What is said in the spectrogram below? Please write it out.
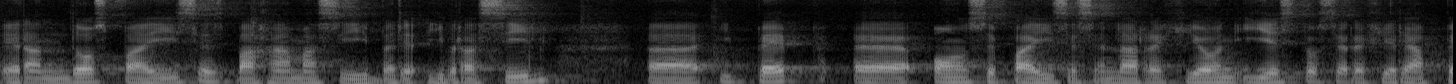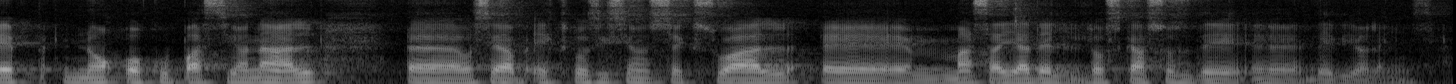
eran dos países, Bahamas y, Brasil, uh, y PEP 11 uh, países en la región, y esto se refiere a PEP no ocupacional, uh, o sea, exposición sexual más allá de los casos de violencia.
